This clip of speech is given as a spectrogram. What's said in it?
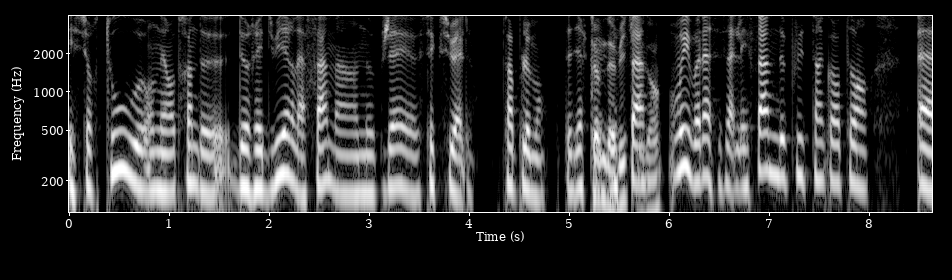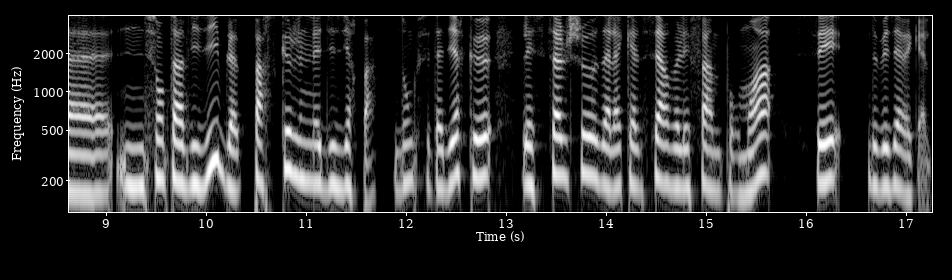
et surtout, on est en train de, de réduire la femme à un objet sexuel simplement. C'est-à-dire que Comme d'habitude. Hein. Oui, voilà, c'est ça. Les femmes de plus de 50 ans euh, sont invisibles parce que je ne les désire pas. Donc, c'est-à-dire que les seules choses à laquelle servent les femmes pour moi, c'est de baiser avec elles.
